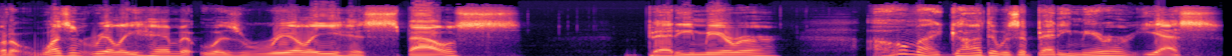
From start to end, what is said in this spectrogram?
But it wasn't really him, it was really his spouse, Betty Mirror. Oh my God, there was a Betty Mirror? Yes.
